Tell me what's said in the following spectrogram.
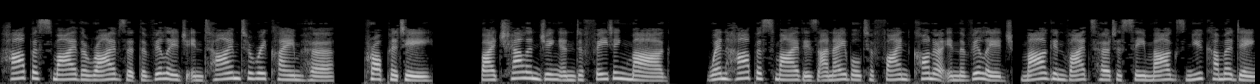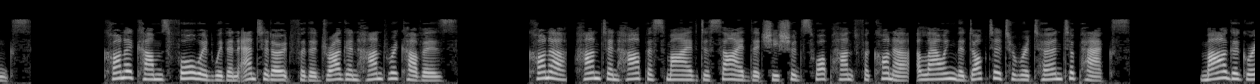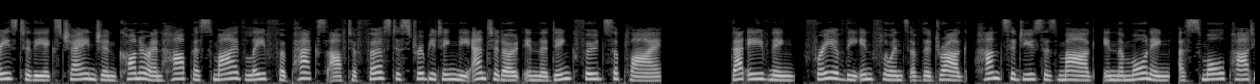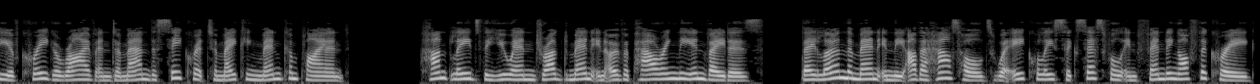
Harper Smythe arrives at the village in time to reclaim her property by challenging and defeating Marg. When Harper Smythe is unable to find Connor in the village, Marg invites her to see Marg's newcomer Dinks. Connor comes forward with an antidote for the drug and Hunt recovers. Connor, Hunt and Harper Smythe decide that she should swap Hunt for Connor, allowing the doctor to return to Pax. Marg agrees to the exchange and Connor and Harper Smythe leave for Pax after first distributing the antidote in the Dink food supply. That evening, free of the influence of the drug, Hunt seduces Marg. In the morning, a small party of Krieg arrive and demand the secret to making men compliant. Hunt leads the UN drugged men in overpowering the invaders. They learn the men in the other households were equally successful in fending off the Krieg.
